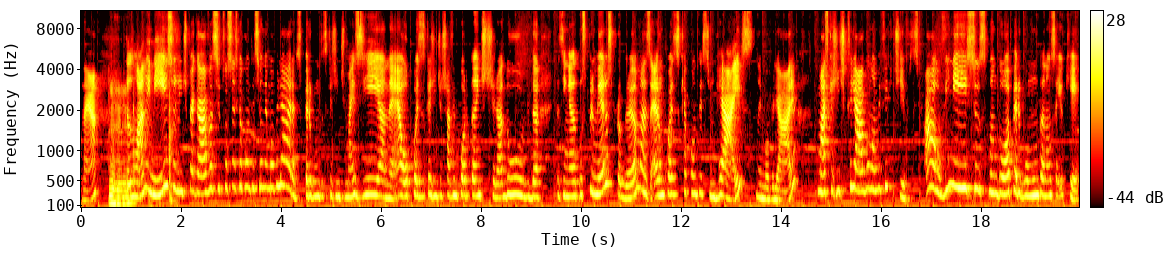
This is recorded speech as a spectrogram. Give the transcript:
né? Uhum. Então, lá no início, a gente pegava situações que aconteciam na imobiliária, as perguntas que a gente mais ia, né? Ou coisas que a gente achava importante tirar dúvida. Assim, os primeiros programas eram coisas que aconteciam reais na imobiliária, mas que a gente criava um nome fictício. Ah, o Vinícius mandou a pergunta, não sei o quê.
